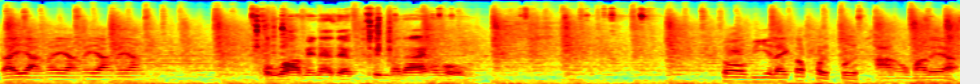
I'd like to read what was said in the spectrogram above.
ได้ยังได้ยังได้ยังได้ยังผมว่าไม่น่าจะขึ้นมาได้ครับผม ก็มีอะไรก็เปิดเปิดทางออกมาเลยอะ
